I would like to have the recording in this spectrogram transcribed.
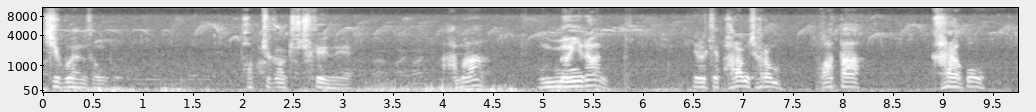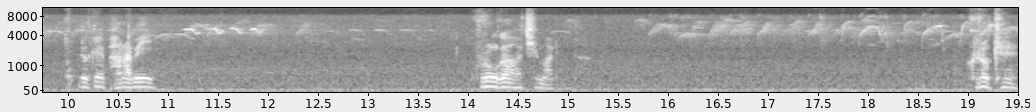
지구 행성도 법칙과 규칙에 의해 아마 운명이란 이렇게 바람처럼 왔다 가라고 이렇게 바람이 구름과 같이 말입니다. 그렇게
